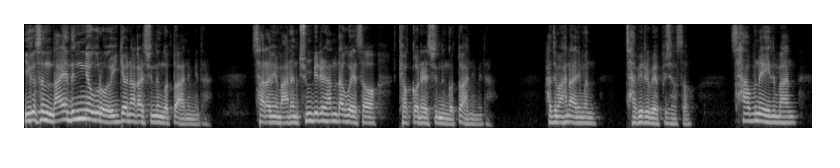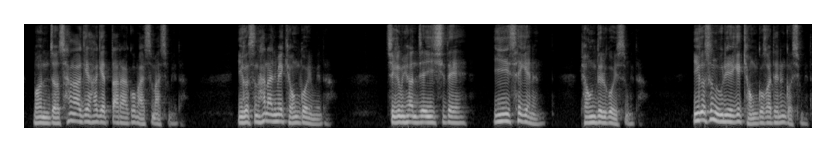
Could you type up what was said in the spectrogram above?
이것은 나의 능력으로 이겨나갈 수 있는 것도 아닙니다. 사람이 많은 준비를 한다고 해서 겪어낼 수 있는 것도 아닙니다. 하지만 하나님은 자비를 베푸셔서 4분의 1만 먼저 상하게 하겠다라고 말씀하십니다. 이것은 하나님의 경고입니다. 지금 현재 이 시대에 이 세계는 병들고 있습니다. 이것은 우리에게 경고가 되는 것입니다.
